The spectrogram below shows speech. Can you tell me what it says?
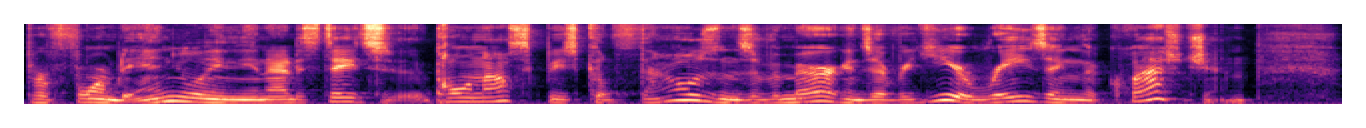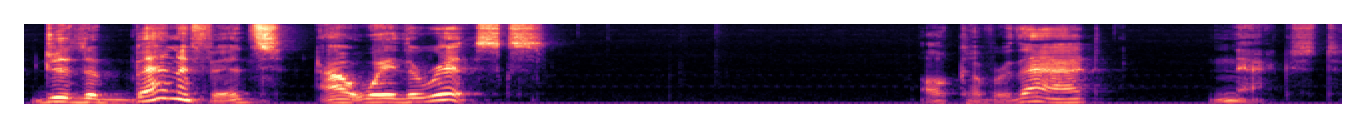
performed annually in the United States, colonoscopies kill thousands of Americans every year, raising the question, do the benefits outweigh the risks? I'll cover that next.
